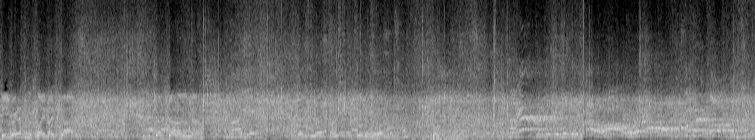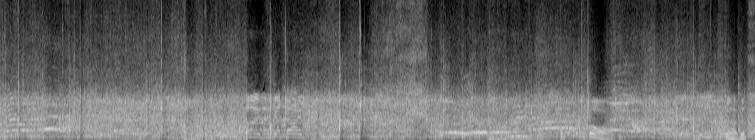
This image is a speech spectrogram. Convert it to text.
D right up in the play. Nice shot. You just got a shot on the net. Got you. Got you that? No, no, no, no, no. да?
